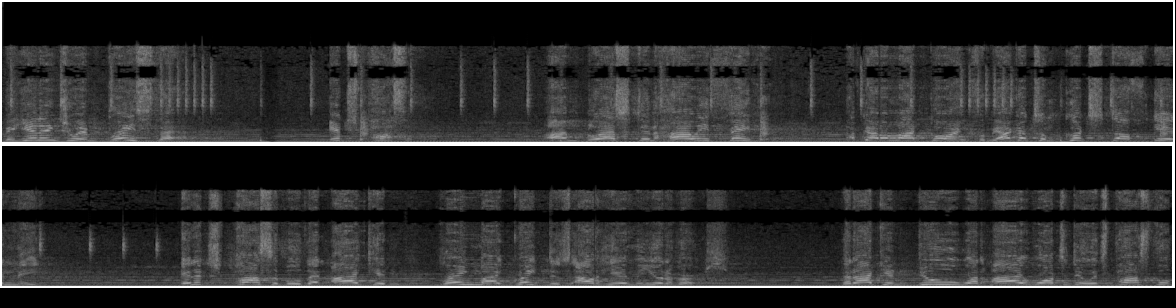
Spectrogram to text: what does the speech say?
beginning to embrace that, it's possible. I'm blessed and highly favored. I've got a lot going for me. I've got some good stuff in me. And it's possible that I can bring my greatness out here in the universe. That I can do what I want to do. It's possible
